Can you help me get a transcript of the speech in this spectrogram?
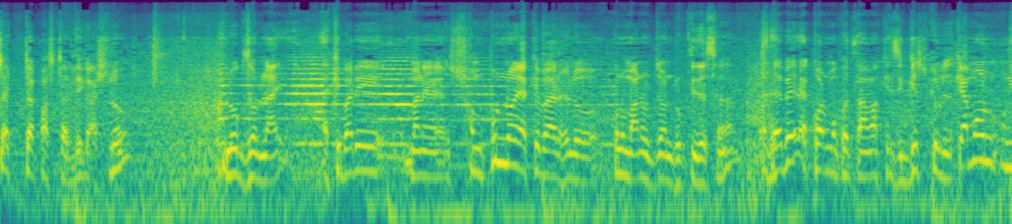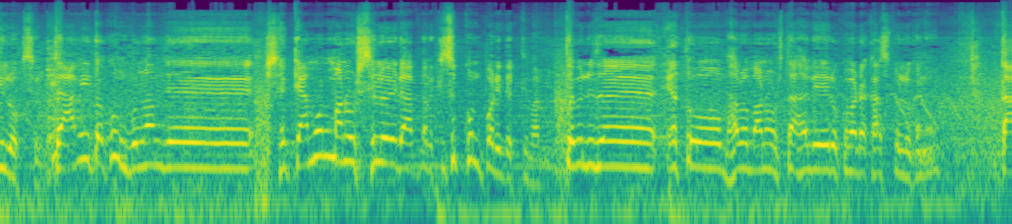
চারটা, পাঁচটার দিকে আসলো। লোকজন নাই। একেবারে মানে সম্পূর্ণ একেবারে হলো কোনো মানুষজন ঢুকতে দিচ্ছে না। র্যাবের এক কর্মকর্তা আমাকে জিজ্ঞেস করল কেমন উনি লোক ছিল? তা আমি তখন বললাম যে, সে কেমন মানুষ ছিল এটা আপনারা কিছুক্ষণ পরে দেখতে পারবেন। তো বলি যে, এত ভালো মানুষ, তাহলে এরকম একটা কাজ করল কেন? তা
